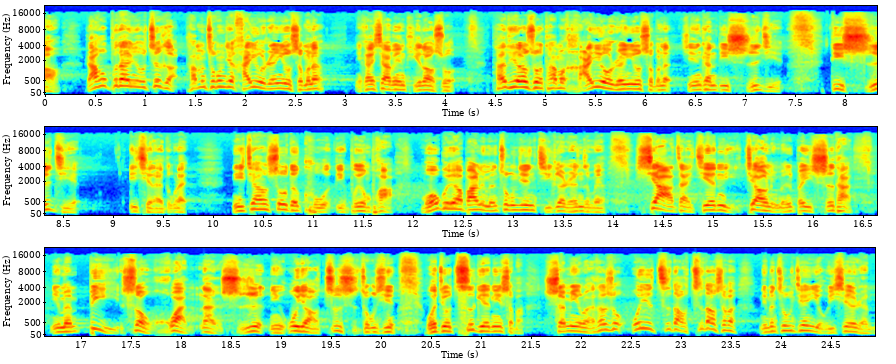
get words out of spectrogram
啊，然后不但有这个，他们中间还有人有什么呢？你看下面提到说，他提到说他们还有人有什么呢？今天看第十节，第十节，一起来读来。你将受的苦，你不用怕。魔鬼要把你们中间几个人怎么样下在监里，叫你们被试探，你们必受患难时日。你勿要自始忠心，我就赐给你什么生命了。他说我也知道，知道什么？你们中间有一些人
